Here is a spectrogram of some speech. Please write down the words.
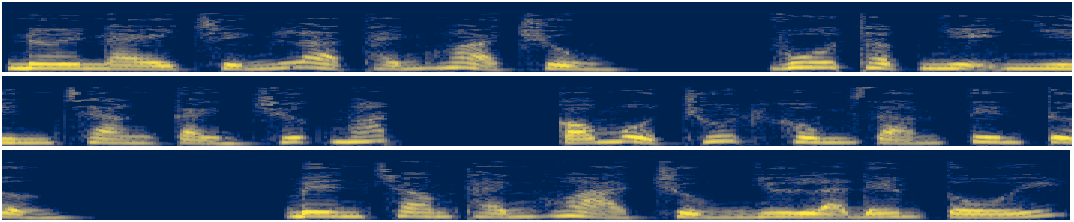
Nơi này chính là thánh hỏa trùng. Vu thập nhị nhìn tràng cảnh trước mắt, có một chút không dám tin tưởng. Bên trong thánh hỏa trùng như là đêm tối,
